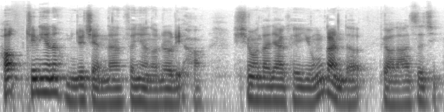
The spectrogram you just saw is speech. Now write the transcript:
好，今天呢，我们就简单分享到这里哈。希望大家可以勇敢的表达自己，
